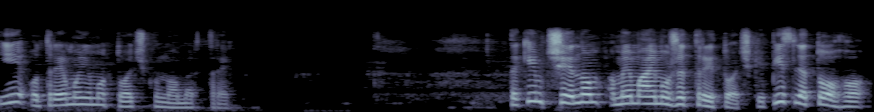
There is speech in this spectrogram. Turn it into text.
і отримуємо точку номер 3 Таким чином, ми маємо вже три точки. Після того,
